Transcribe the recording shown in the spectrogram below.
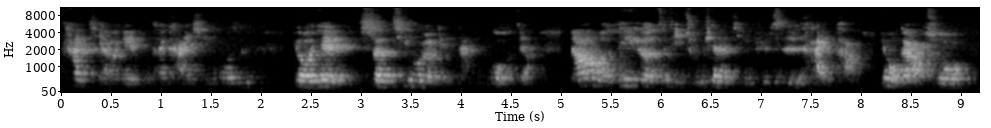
看起来有点不太开心，或是有点生气，或有点难过这样。然后我第一个自己出现的情绪是害怕，因为我刚刚说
